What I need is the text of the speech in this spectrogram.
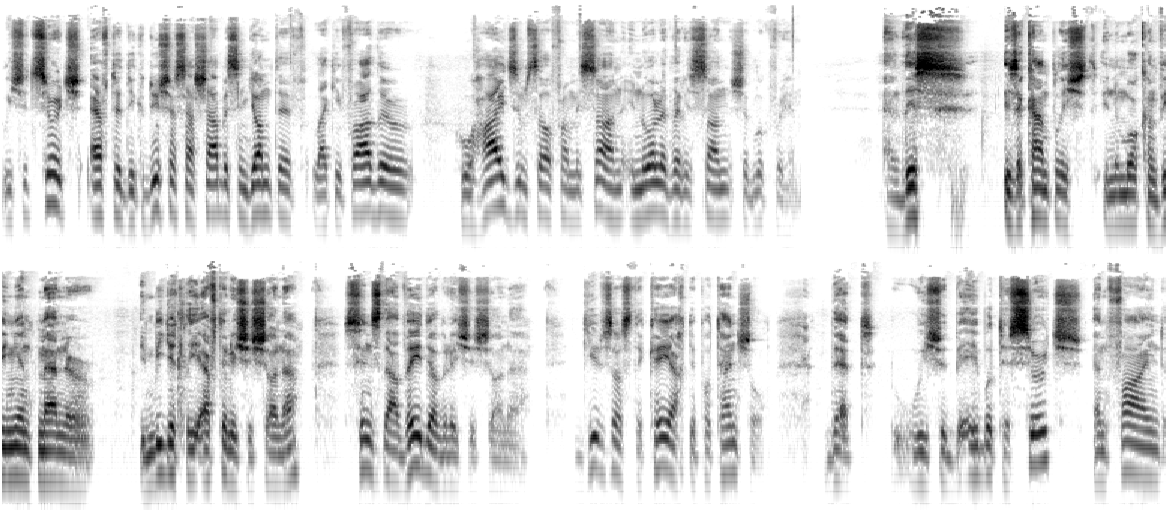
We should search after the Kedusha Shabbos and Yom Tov like a father who hides himself from his son in order that his son should look for him. And this is accomplished in a more convenient manner immediately after Rosh Hashanah, since the Aveda of Rosh Hashanah gives us the keach, the potential that we should be able to search and find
